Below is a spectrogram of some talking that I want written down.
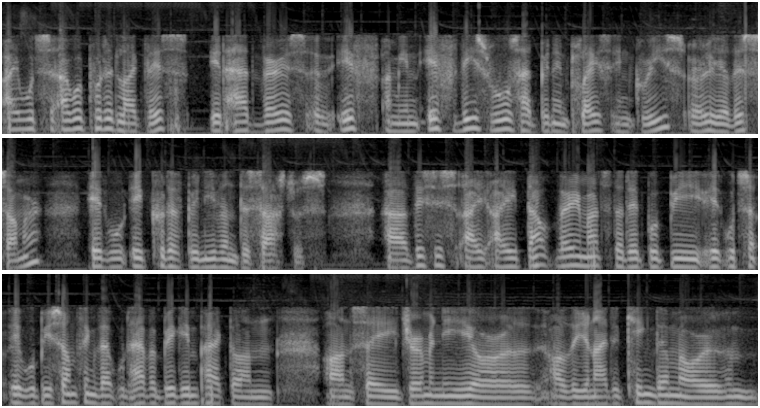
I would I would put it like this: it had various. Uh, if I mean, if these rules had been in place in Greece earlier this summer, it would it could have been even disastrous. Uh, this is I, I doubt very much that it would be it would it would be something that would have a big impact on on say Germany or or the United Kingdom or um,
